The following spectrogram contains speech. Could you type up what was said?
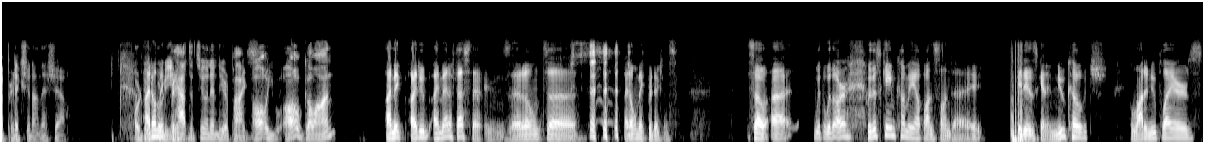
a prediction on this show? Or do, I don't or do you have to tune into your pie? Oh, you, oh, go on. I make I do I manifest things. I don't uh I don't make predictions. So uh with with our with this game coming up on Sunday, it is getting a new coach, a lot of new players,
